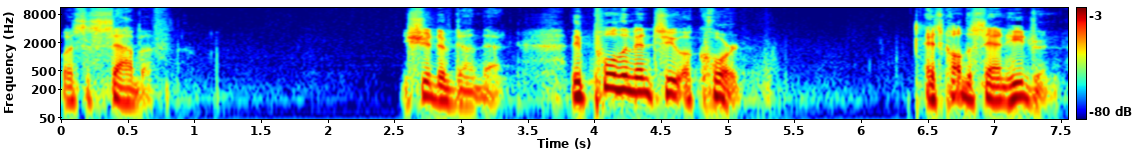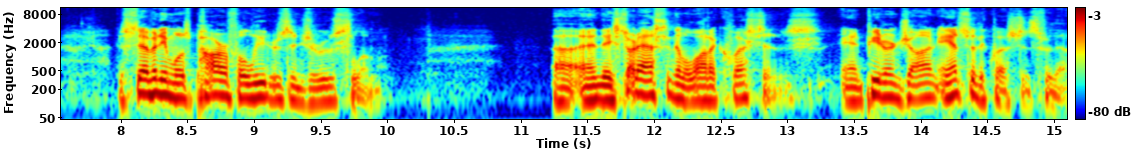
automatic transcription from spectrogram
Well, it's a Sabbath. You shouldn't have done that. They pull them into a court. It's called the Sanhedrin, the 70 most powerful leaders in Jerusalem. Uh, and they start asking them a lot of questions. And Peter and John answer the questions for them.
